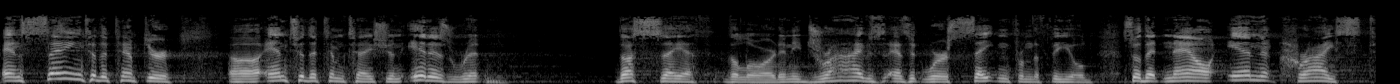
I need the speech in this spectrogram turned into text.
and saying to the tempter uh, and to the temptation, it is written, thus saith the Lord. And he drives, as it were, Satan from the field, so that now in Christ,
